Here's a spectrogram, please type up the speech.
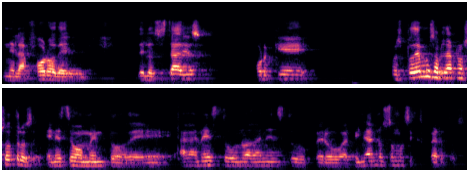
en el aforo del, de los estadios, porque pues podemos hablar nosotros en este momento de hagan esto o no hagan esto, pero al final no somos expertos.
